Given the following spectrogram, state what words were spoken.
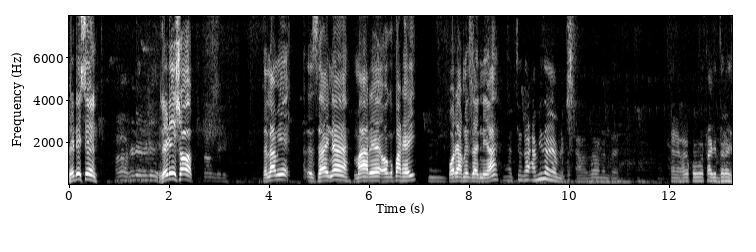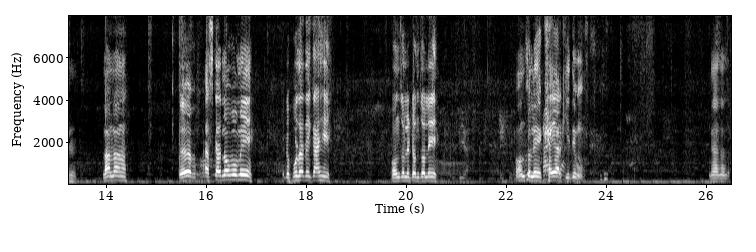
রেডি আছেন রেডি সব? তাহলে আমি যাই না মা রে অগ পাঠাই পরে আপনি যাই নি হ্যাঁ? আচ্ছা আমি যাই আপনি হ্যাঁ হয় না না আজকে নবমী একটু পূজা দেখে আহি। অঞ্জলি টঞ্জলি অঞ্জলি খাই আর কি দিমু। যা যা যা।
